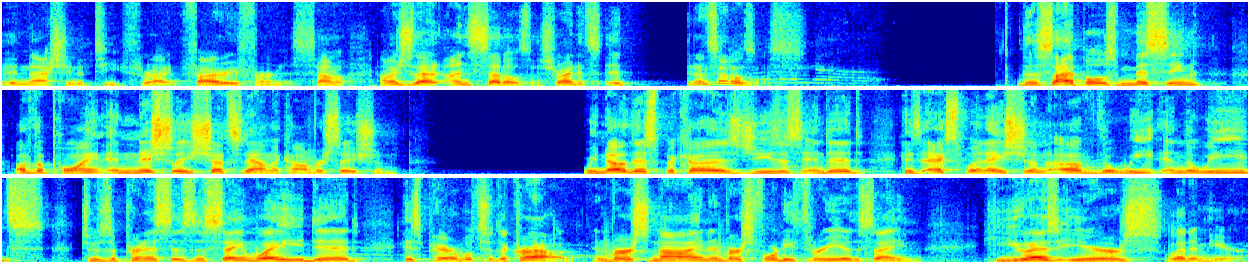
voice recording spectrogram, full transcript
and gnashing of teeth, right? Fiery furnace. How, how much that unsettles us, right? It's, it, it unsettles us. The disciples, missing of the point, initially shuts down the conversation. We know this because Jesus ended his explanation of the wheat and the weeds to his apprentices the same way he did his parable to the crowd. In verse 9 and verse 43 are the same. He who has ears, let him hear.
